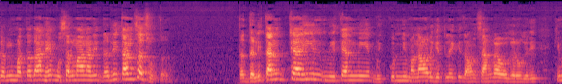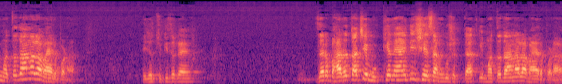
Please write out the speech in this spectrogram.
कमी मतदान हे मुसलमान आणि दलितांचंच होतं. तर दलितांच्याही नेत्यांनी भिक्कूंनी मनावर घेतलंय की जाऊन सांगा वगैरे वगैरे की मतदानाला बाहेर पडा. ह्याच्यात चुकीचं काय? जर भारताचे मुख्य न्यायाधीश हे सांगू शकतात की मतदानाला बाहेर पडा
